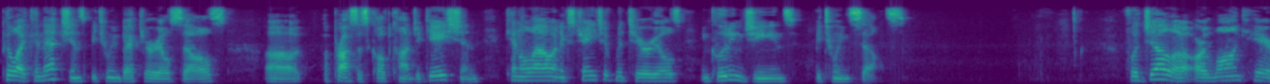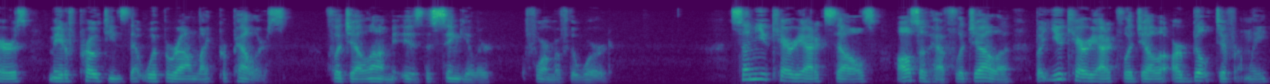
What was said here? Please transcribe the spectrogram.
Pili connections between bacterial cells a process called conjugation, can allow an exchange of materials, including genes, between cells. Flagella are long hairs made of proteins that whip around like propellers. Flagellum is the singular form of the word. Some eukaryotic cells also have flagella, but eukaryotic flagella are built differently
